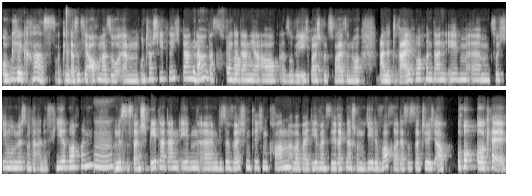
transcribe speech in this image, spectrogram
Okay, Mhm. krass. Okay, das ist ja auch immer so ähm, unterschiedlich dann, Ja, ne? Dass viele genau. dann ja auch, also wie ich beispielsweise, nur alle drei Wochen dann eben ähm, zur Chemo müssen oder alle vier Wochen. Mhm. Und es ist dann später dann eben ähm, diese wöchentlichen kommen, aber bei dir, wenn es direkt noch schon jede Woche, das ist natürlich auch oh, okay.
